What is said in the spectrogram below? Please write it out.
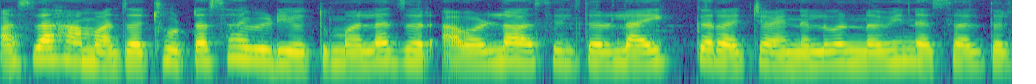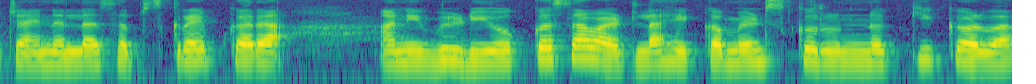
असा हा माझा छोटासा व्हिडिओ. तुम्हाला जर आवडला असेल तर लाईक करा. चॅनलवर नवीन असाल तर चॅनलला सबस्क्राईब करा. आणि व्हिडिओ कसा वाटला हे कमेंट्स करून नक्की कळवा.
